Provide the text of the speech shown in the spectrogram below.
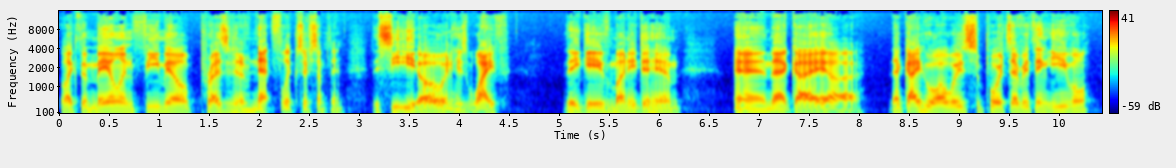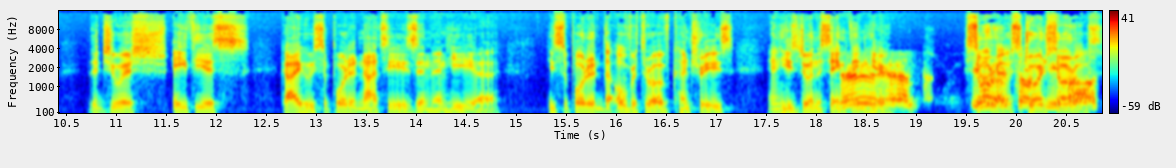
like the male and female president of Netflix or something. The CEO and his wife, they gave money to him, and that guy, uh, that guy who always supports everything evil, the Jewish atheist guy who supported Nazis, and then he uh, he supported the overthrow of countries, and he's doing the same thing here. um, Soros, George Soros.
